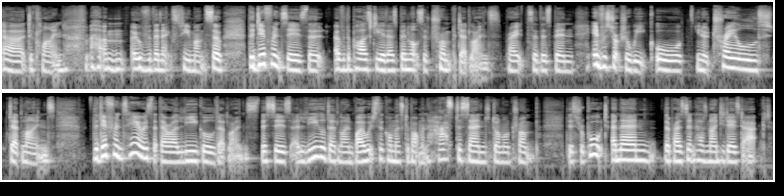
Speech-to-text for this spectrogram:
uh, decline um, over the next few months. So the difference is that over the past year, there's been lots of Trump deadlines, right? So there's been infrastructure week or you know trailed deadlines. The difference here is that there are legal deadlines. This is a legal deadline by which the Commerce Department has to send Donald Trump this report, and then the president has 90 days to act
